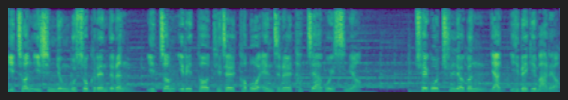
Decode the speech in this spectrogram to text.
2026 무쏘 그랜드는 2.1리터 디젤 터보 엔진을 탑재하고 있으며 최고 출력은 약 202마력,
